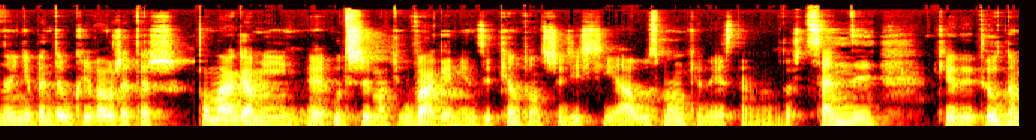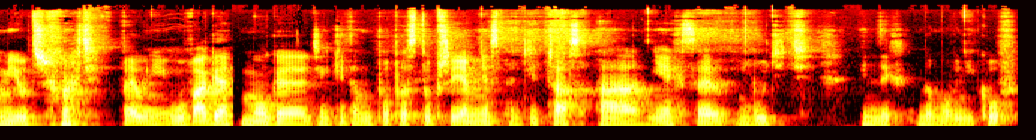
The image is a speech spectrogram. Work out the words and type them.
No i nie będę ukrywał, że też pomaga mi e, utrzymać uwagę między 5.30 a 8, kiedy jestem dość cenny, kiedy trudno mi utrzymać w pełni uwagę. Mogę dzięki temu po prostu przyjemnie spędzić czas, a nie chcę budzić innych domowników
